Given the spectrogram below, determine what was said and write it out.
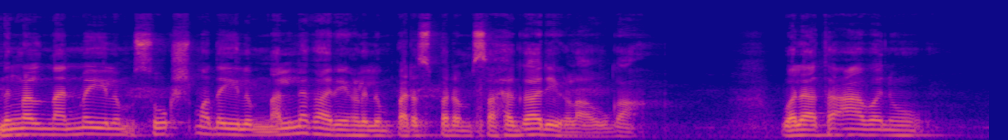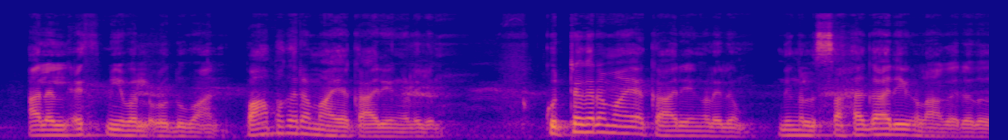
നിങ്ങൾ നന്മയിലും സൂക്ഷ്മതയിലും നല്ല കാര്യങ്ങളിലും പരസ്പരം സഹകാരികളാവുക. വലാത്ത ആവനു അലൽ ഇസ്മി വൽ ഒതുവാൻ പാപകരമായ കാര്യങ്ങളിലും കുറ്റകരമായ കാര്യങ്ങളിലും നിങ്ങൾ സഹകാരികളാകരുത്.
